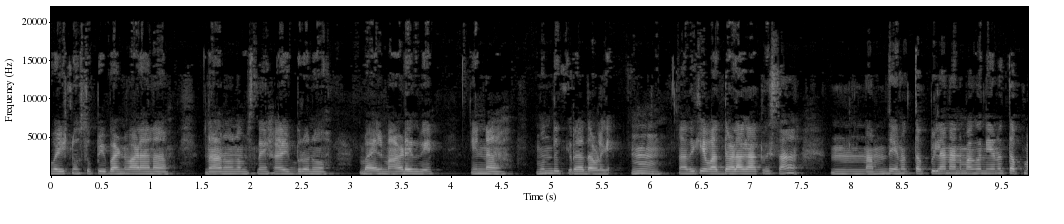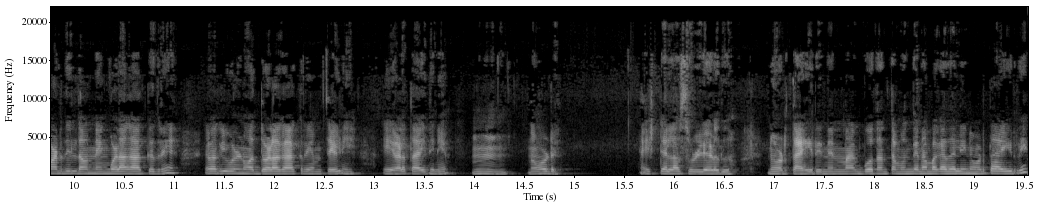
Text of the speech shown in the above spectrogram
ವೈಷ್ಣು ಸುಪ್ಪಿ ಬಂಡವಾಳನ, ನಾನು ನಮ್ಮ ಸ್ನೇಹ ಇಬ್ಬರೂ ಬಯಲು ಮಾಡಿದ್ವಿ. ಇನ್ನು ಮುಂದಕ್ಕಿರೋದು ಅವಳಿಗೆ. ಹ್ಞೂ ಅದಕ್ಕೆ ಒದ್ದೊಳಗೆ ಹಾಕ್ರಿ ಸಾ. ನಮ್ದೇನೋ ತಪ್ಪಿಲ್ಲ ನನ್ನ ಮಗನ ಏನೋ ತಪ್ಪು ಮಾಡಿದಿಲ್ಲ ಅವ್ನು ಹೆಂಗೆ ಒಳಗೆ ಹಾಕಿದ್ರಿ. ಇವಾಗ ಇವಳನ್ನ ಒದ್ದೊಳಗೆ ಹಾಕ್ರಿ ಅಂತೇಳಿ ಹೇಳ್ತಾ ಇದ್ದೀನಿ. ಹ್ಞೂ ನೋಡ್ರಿ. ಎಷ್ಟೆಲ್ಲ ಸುಳ್ಳು ಹೇಳೋದು ನೋಡ್ತಾ ಇರಿ. ನೆನಪಾಗ್ಬೋದಂತ ಮುಂದಿನ ಭಾಗದಲ್ಲಿ ನೋಡ್ತಾ ಇರ್ರಿ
